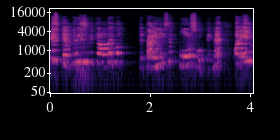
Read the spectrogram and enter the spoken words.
इस कैपलरीज में क्या होता है, वो टाइनी से पोर्स होते हैं, और इन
